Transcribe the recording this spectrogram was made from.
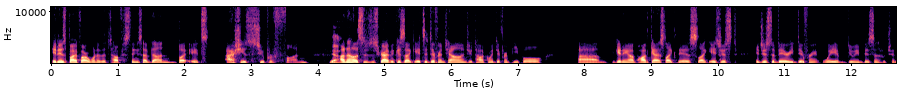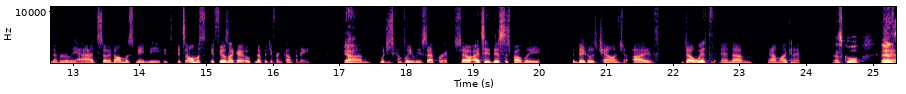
it is by far one of the toughest things I've done, but it's actually super fun. Yeah. I don't know how to describe it because like it's a different challenge. You're talking with different people. Um, you're getting on podcasts like this. Like it's just it's just a very different way of doing business, which I never really had. So it almost made me, it's, it's almost, it feels like I opened up a different company, yeah. um, which is completely separate. So I'd say this is probably the biggest challenge I've dealt with. And um, yeah, I'm liking it. That's cool. And yeah.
